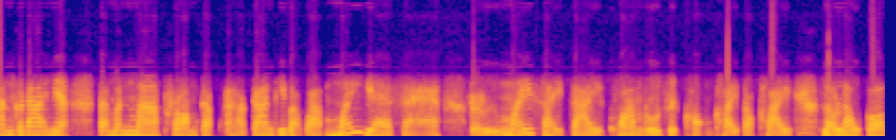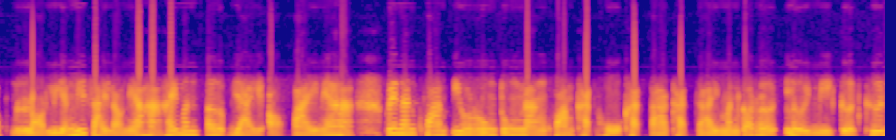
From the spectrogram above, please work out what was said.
นั้นก็ได้เนี่ย แต่มันมาพร้อมกับการที่แบบว่าไม่แยแสหรือไม่ใส่ใจความรู้สึกของใครต่อใคร แล้วเราก็หล่อเลี้ยงนิสัยเหล่านี้ค่ะ ให้มันเติบใหญ่ออกไปเนี่ยค่ะ เพราะฉะนั้นความอิรุงตุงนางความขัดหูขัดตาขัดใจมันก็เลยมีเกิดขึ้น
